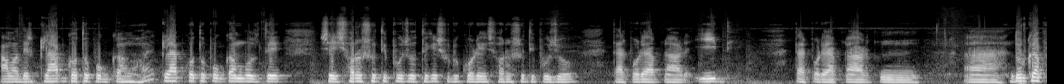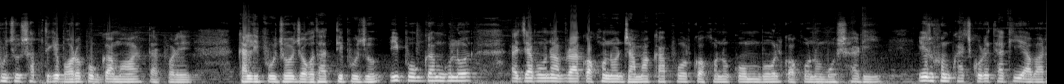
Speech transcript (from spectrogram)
আমাদের ক্লাবগত প্রোগ্রাম হয়। ক্লাবগত প্রোগ্রাম বলতে সেই সরস্বতী পুজো থেকে শুরু করে সরস্বতী পুজো, তারপরে আপনার ঈদ, তারপরে আপনার দুর্গা পুজো সব থেকে বড়ো প্রোগ্রাম হয়। তারপরে কালী পুজো, জগদ্ধাত্রী পুজো। এই প্রোগ্রামগুলো যেমন আমরা কখনো জামা কাপড়, কখনো কম্বল, কখনো মশারি, এরকম কাজ করে থাকি। আবার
